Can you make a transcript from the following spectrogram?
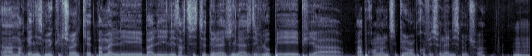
un organisme culturel qui aide pas mal les, bah, les, les artistes de la ville à se développer et puis à apprendre un petit peu en professionnalisme, tu vois. Mhm.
